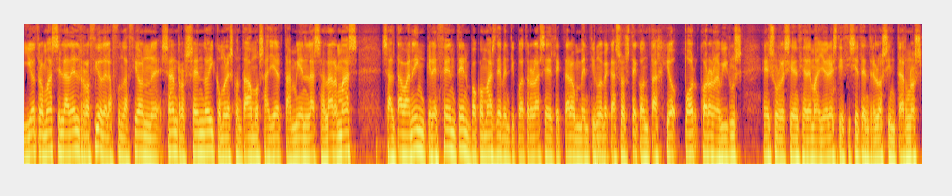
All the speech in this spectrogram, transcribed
y otro más en la del Rocío de la Fundación San Rosendo y como les contábamos ayer también las alarmas saltaban en crecente. En poco más de 24 horas se detectaron 29 casos de contagio por coronavirus en su residencia de mayores, 17 entre los internos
